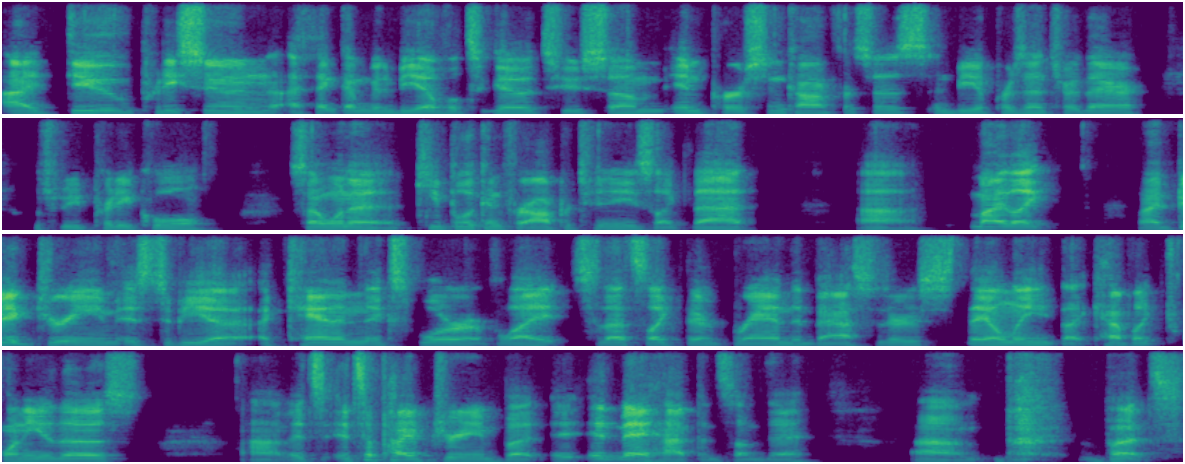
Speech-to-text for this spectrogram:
I do pretty soon. I think I'm going to be able to go to some in-person conferences and be a presenter there, which would be pretty cool. So I want to keep looking for opportunities like that. Uh, my like my big dream is to be a, a Canon Explorer of Light. So that's like their brand ambassadors. They only like have like 20 of those. Um, it's it's a pipe dream, but it, it may happen someday. Um, but,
